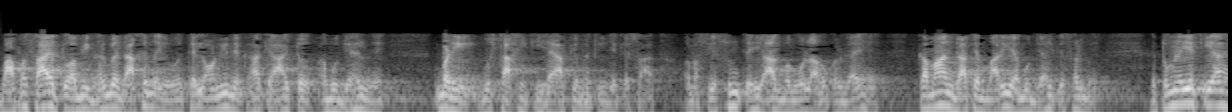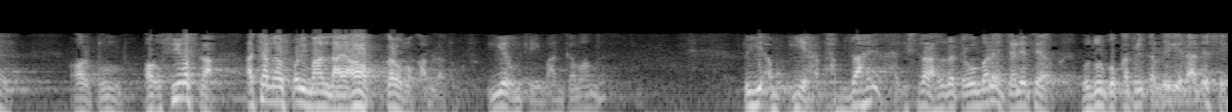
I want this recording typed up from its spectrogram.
واپس آئے تو ابھی گھر میں داخل نہیں ہوئے تھے۔ لونڈی نے کہا کہ آج تو ابو جہل نے بڑی گستاخی کی ہے آپ کے بھتیجے کے ساتھ۔ اور بس یہ سنتے ہی آگ بگولا ہو کر گئے ہیں۔ کمان جا کے ماری ابو جہل کے سر میں کہ تم نے یہ کیا ہے؟ اور تم، اور اسی وقت کا اچھا میں اس پر ایمان لایا آپ کرو مقابلہ تم۔ یہ ان کے ایمان کا معاملہ ہے۔ تو یہ اب یہ حفظہ ہے، اس طرح حضرت عمر ہے چلے تھے حضور کو قتل کرنے کے ارادے سے۔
